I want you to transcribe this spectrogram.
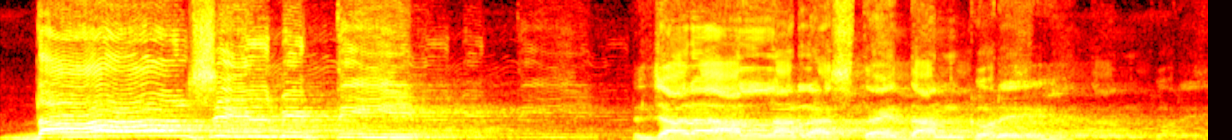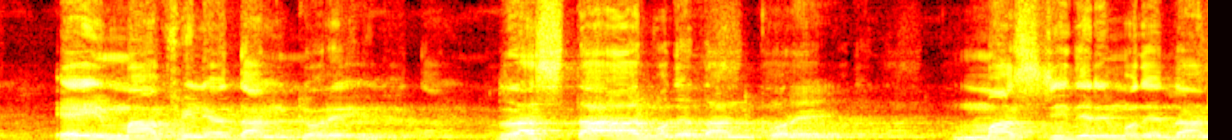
দানশীল ব্যক্তি যারা আল্লাহর রাস্তায় দান করে, এই মাহফিলে দান করে, রাস্তার মধ্যে দান করে, মসজিদের মধ্যে দান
